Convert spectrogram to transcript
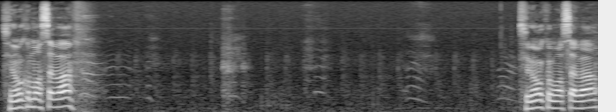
Sinon, comment ça va Sinon, comment ça va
